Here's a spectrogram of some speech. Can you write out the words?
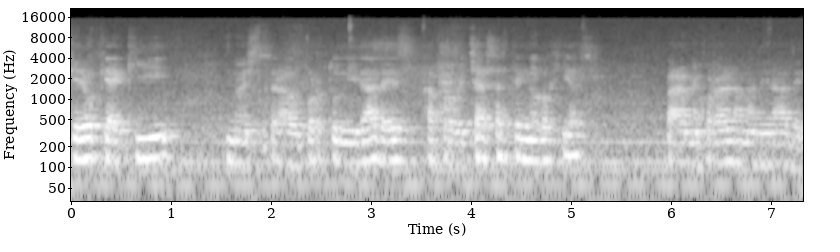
Creo que aquí nuestra oportunidad es aprovechar esas tecnologías para mejorar la manera de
